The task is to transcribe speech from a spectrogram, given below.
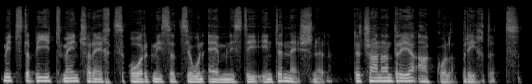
mit dabei die Menschenrechtsorganisation Amnesty International. Der Gian Andrea Accola berichtet.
